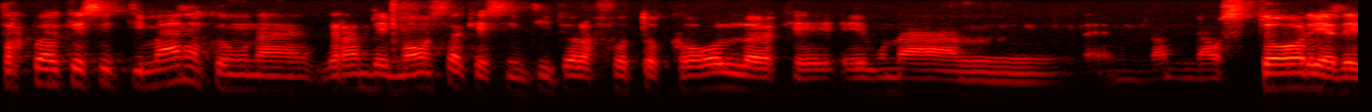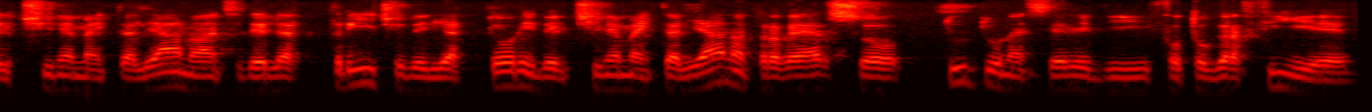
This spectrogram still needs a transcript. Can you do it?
tra qualche settimana con una grande mostra che si intitola Photocall, che è una, una, una, storia del cinema italiano, anzi delle attrici e degli attori del cinema italiano attraverso tutta una serie di fotografie.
